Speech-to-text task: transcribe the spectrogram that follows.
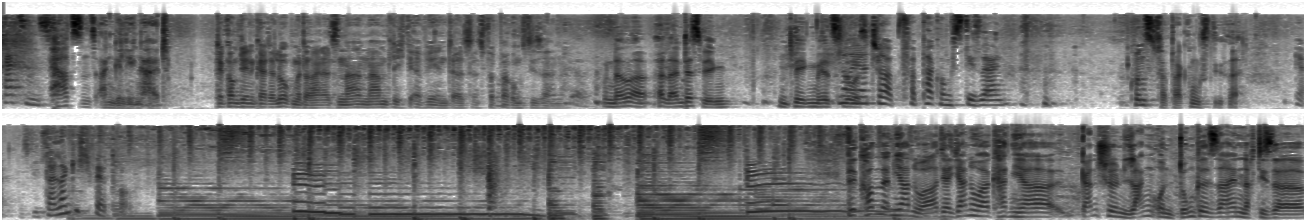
Herzens. Herzensangelegenheit. Der kommt in den Katalog mit rein, als namentlich erwähnt, als, als Verpackungsdesigner. Ja, wunderbar. Allein deswegen legen wir jetzt Neuer los. Neuer Job, Verpackungsdesign. Kunstverpackungsdesign. Ja, da lange ich Wert drauf. Willkommen im Januar. Der Januar kann ja ganz schön lang und dunkel sein nach dieser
